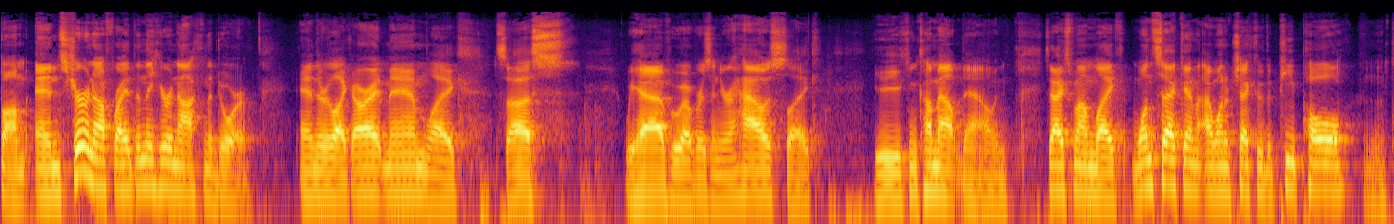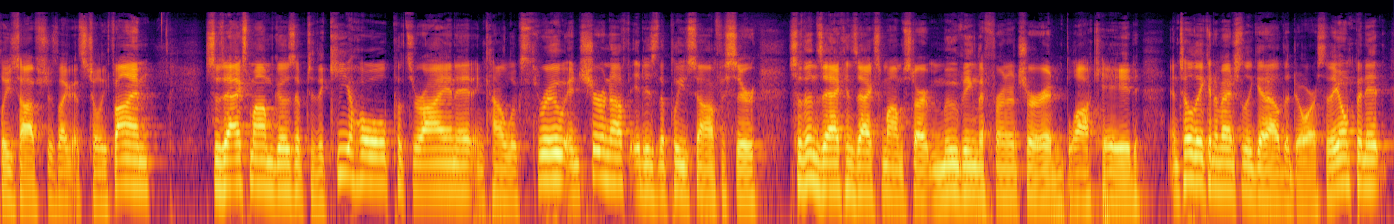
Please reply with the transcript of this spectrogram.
bum. And sure enough, right, then they hear a knock on the door. And they're like, all right, ma'am, like, it's us. We have whoever's in your house. Like, you, you can come out now. And Zach's mom, like, one second, I want to check through the peephole. And the police officer's like, that's totally fine. So Zach's mom goes up to the keyhole, puts her eye in it, and kind of looks through. And sure enough, it is the police officer. So then Zach and Zach's mom start moving the furniture and blockade until they can eventually get out of the door. So they open it.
